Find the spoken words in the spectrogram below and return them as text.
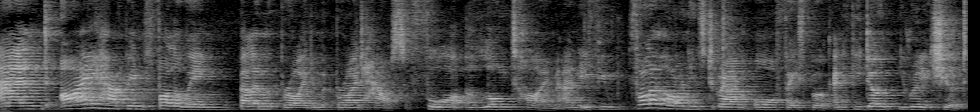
And I have been following Bella McBride and McBride House for a long time. And if you follow her on Instagram or Facebook, and if you don't, you really should.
